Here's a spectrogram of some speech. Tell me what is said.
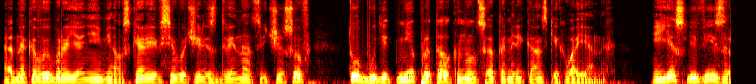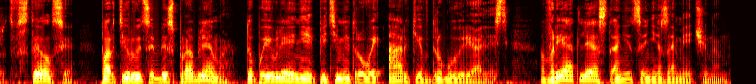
Однако выбора я не имел. Скорее всего, через 12 часов тут будет не протолкнуться от американских военных. И если Визард в стелсе портируется без проблем, то появление пятиметровой арки в другую реальность вряд ли останется незамеченным.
